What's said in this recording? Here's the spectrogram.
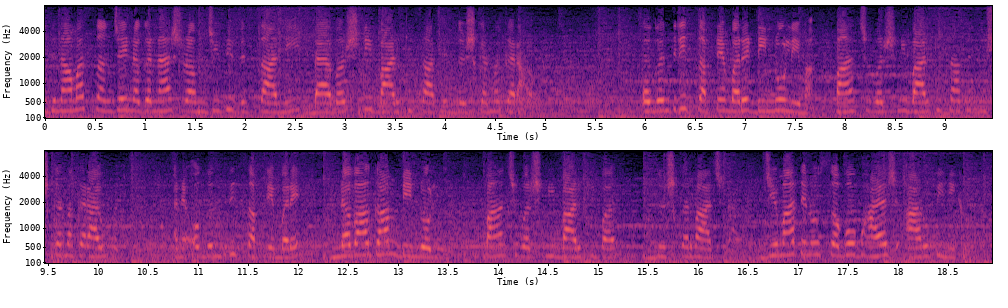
ઉધનામાં સંજયનગરના શ્રમજીવી વિસ્તારની બે વર્ષની બાળકી સાથે દુષ્કર્મ કરાયો. ઓગણત્રીસ સપ્ટેમ્બરે ડિંડોલીમાં પાંચ વર્ષની બાળકી સાથે દુષ્કર્મ કરાયું હતું. અને ઓગણત્રીસ સપ્ટેમ્બરે નવાગામ ડિંડોલી પાંચ વર્ષની બાળકી પર દુષ્કર્મ આચરા જેમાં તેનો સગો ભાઈ જ આરોપી નીકળ્યો.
